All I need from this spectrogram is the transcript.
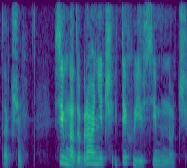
Так що всім на добраніч і тихої всім ночі.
